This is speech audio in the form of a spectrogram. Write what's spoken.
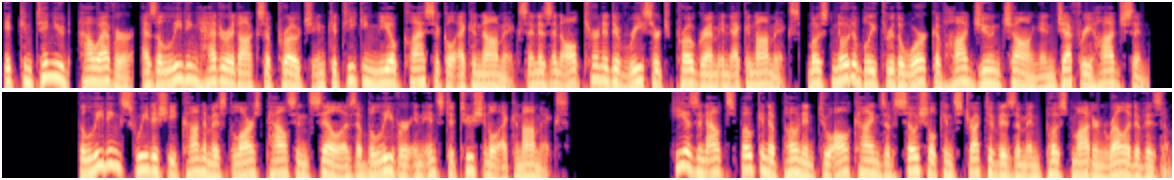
It continued, however, as a leading heterodox approach in critiquing neoclassical economics and as an alternative research program in economics, most notably through the work of Ha-Joon Chang and Geoffrey Hodgson, the leading Swedish economist Lars Palsson Syll is a believer in institutional economics. He is an outspoken opponent to all kinds of social constructivism and postmodern relativism.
